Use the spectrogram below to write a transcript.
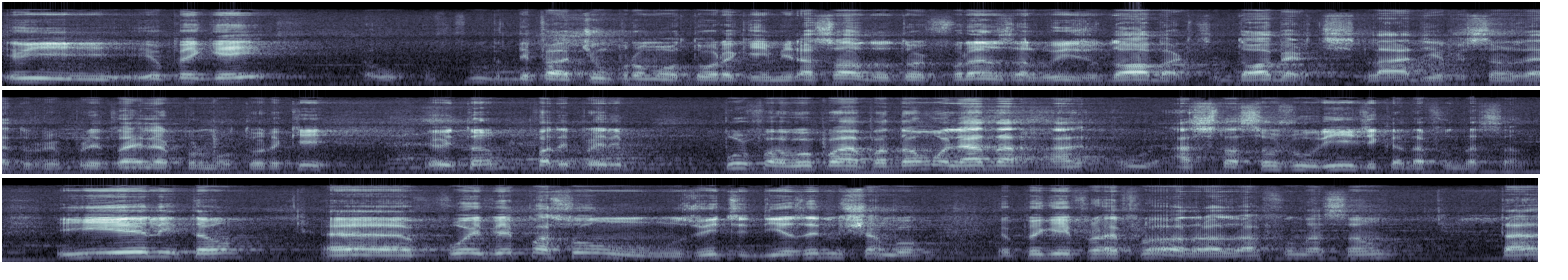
e eu peguei, tinha um promotor aqui em Mirassol, o doutor Franza Luiz Dobert, Dobert, lá de São José do Rio Preto, ele era promotor aqui, eu então falei para ele, por favor, para dar uma olhada à, situação jurídica da fundação. E ele então é, foi ver, passou uns 20 dias, ele me chamou. Eu peguei e falei, falou, a fundação tá,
